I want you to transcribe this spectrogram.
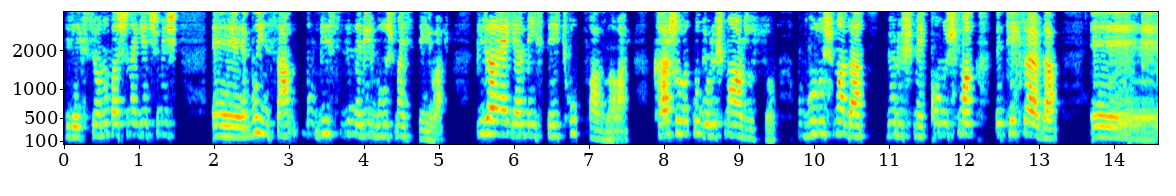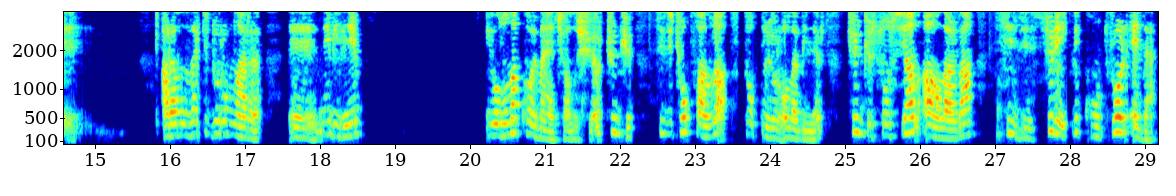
direksiyonun başına geçmiş. Ee, bu insan bir sizinle bir buluşma isteği var. Bir araya gelme isteği çok fazla var. Karşılıklı görüşme arzusu. Bu buluşmada görüşmek, konuşmak ve tekrardan e, aranızdaki durumları e, ne bileyim yoluna koymaya çalışıyor. Çünkü sizi çok fazla stokluyor olabilir. Çünkü sosyal ağlardan sizi sürekli kontrol eden,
